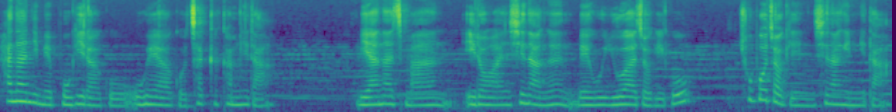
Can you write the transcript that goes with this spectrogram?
하나님의 복이라고 오해하고 착각합니다. 미안하지만 이러한 신앙은 매우 유아적이고 초보적인 신앙입니다.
